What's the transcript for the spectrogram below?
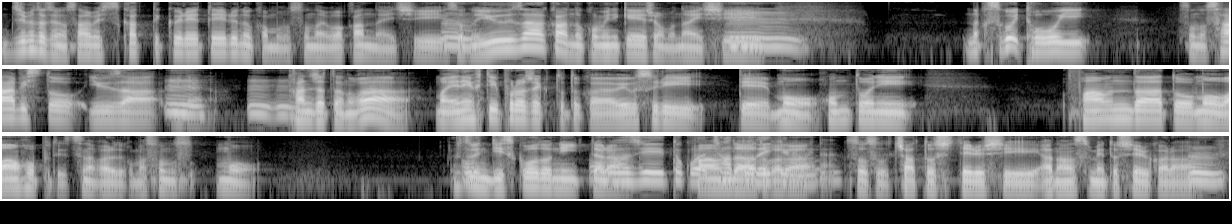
自分たちのサービス使ってくれているのかもそんなに分かんないし、うん。そのユーザー間のコミュニケーションもないし、うん。なんかすごい遠いそのサービスとユーザーみたいな感じだったのが、まあ、NFT プロジェクトとか Web3 ってもう本当にファウンダーともうワンホップでつながるとか、まあ、そのもう普通に Discord に行ったら同じところでチャットできるみたいな。そうそうチャットしてるし announcement してるから、うん。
